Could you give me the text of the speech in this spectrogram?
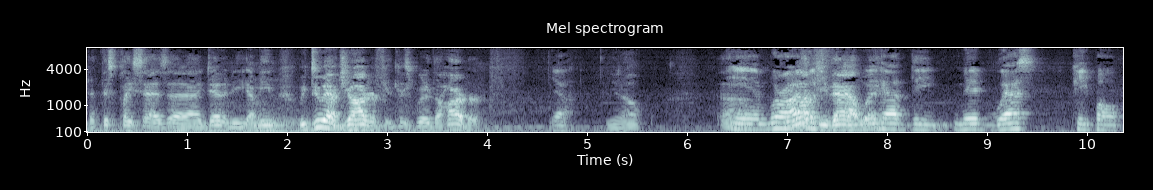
that this place has an identity. I mean, we do have geography because we're the harbor, Yeah. you know. Uh, and where I was from, we had the Midwest people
